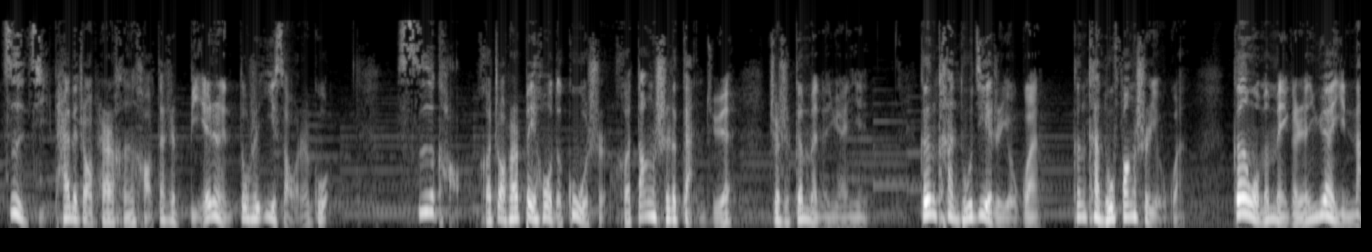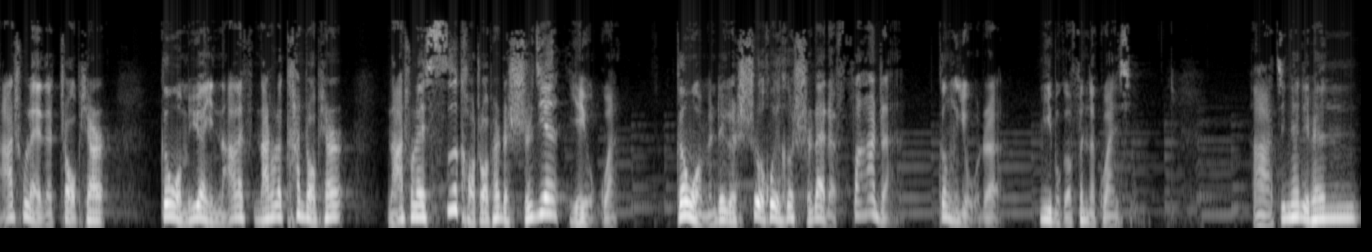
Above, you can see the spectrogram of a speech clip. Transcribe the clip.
自己拍的照片很好，但是别人都是一扫而过。思考和照片背后的故事和当时的感觉，这是根本的原因。跟看图介质有关，跟看图方式有关，跟我们每个人愿意拿出来的照片跟我们愿意拿来拿出来看照片拿出来思考照片的时间也有关，跟我们这个社会和时代的发展更有着密不可分的关系。啊，今天这篇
